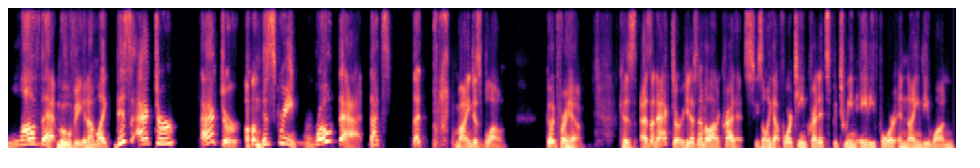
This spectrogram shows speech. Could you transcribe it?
love that movie. And I'm like, this actor, actor on this screen wrote that. That's that mind is blown. Good for him. Because as an actor, he doesn't have a lot of credits. He's only got 14 credits between 84 and 91.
